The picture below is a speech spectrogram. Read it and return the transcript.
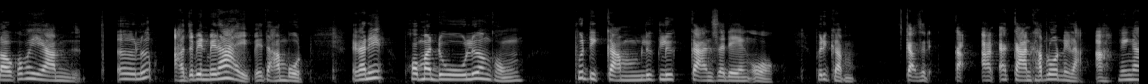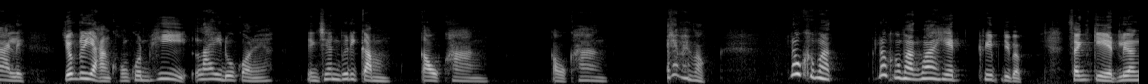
เราก็พยายาม เออหรืออาจจะเป็นไปได้ไปตามบท แต่คราวนี้พอมาดูเรื่องของพฤติกรรมลึกๆ การแสดงออก พฤติกรรมการแสดงอาอาการขับรถนี่แหละอะง่ายๆเลย ยกตัวอย่างของคนพี่ไล่ดูก่อนนะอย่างเช่น พฤติกรรมเกาคาง เกาข้างเอ๊ะทำไมบอกเราคือมัก เราคือมักว่าเฮ็ดคลิปอยู่แบบ สังเกตเรื่อง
